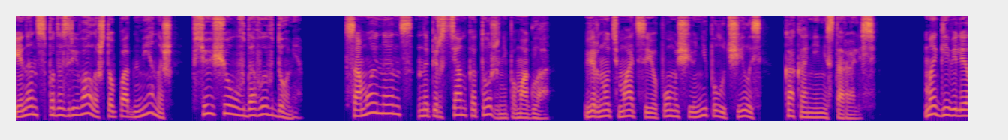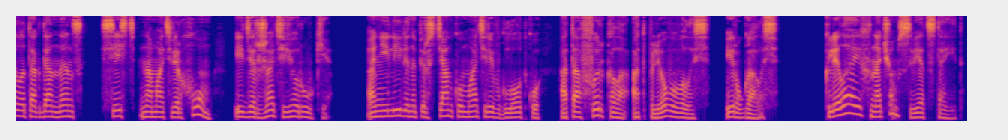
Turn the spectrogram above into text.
и Нэнс подозревала, что подменыш все еще у вдовы в доме. Самой Нэнс наперстянка тоже не помогла. Вернуть мать с ее помощью не получилось, как они ни старались. Мэгги велела тогда Нэнс сесть на мать верхом и держать ее руки. Они лили на перстянку матери в глотку, а та фыркала, отплевывалась и ругалась. Кляла их, на чем свет стоит.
